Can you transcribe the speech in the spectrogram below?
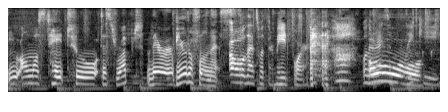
You almost hate to disrupt their beautifulness. Oh, that's what they're made for. oh, they're Oh. nice and oh, flaky.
